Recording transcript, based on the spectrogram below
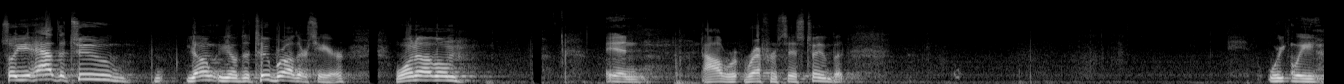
So you have the two young, you know, the two brothers here. One of them and I'll re- reference this too, but we, we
